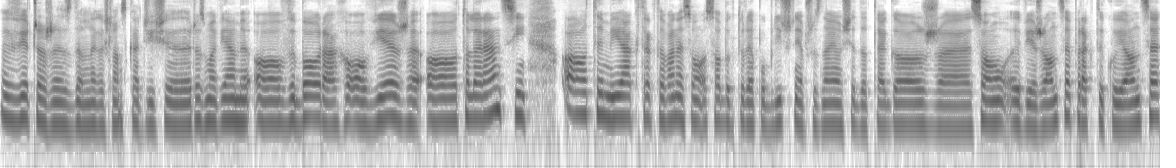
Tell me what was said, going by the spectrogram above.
W wieczorze z Dolnego Śląska dziś e, rozmawiamy o wyborach, o wierze, o tolerancji, o tym, jak traktowane są osoby, które publicznie przyznają się do tego, że są wierzące, praktykujące.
